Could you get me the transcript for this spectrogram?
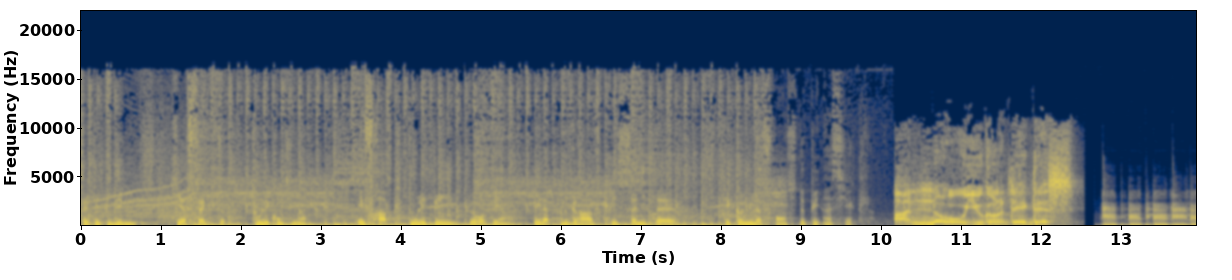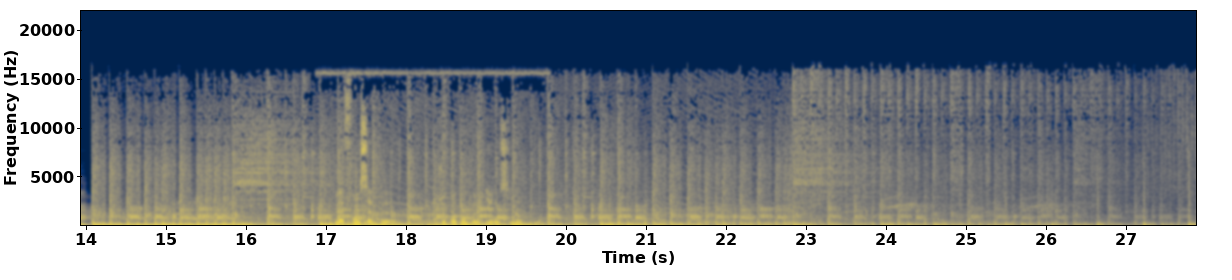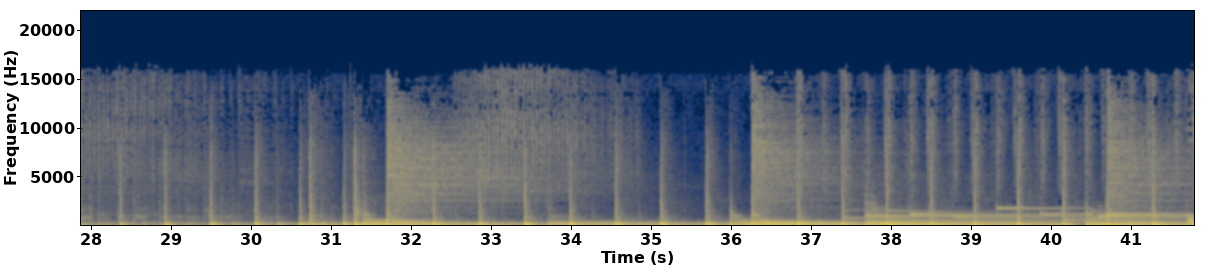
Cette épidémie qui affecte tous les continents et frappe tous les pays européens est la plus grave crise sanitaire qu'ait connue la France depuis un siècle. I know you're gonna dig this. La France a peur. Je crois qu'on peut le dire aussi nettement.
